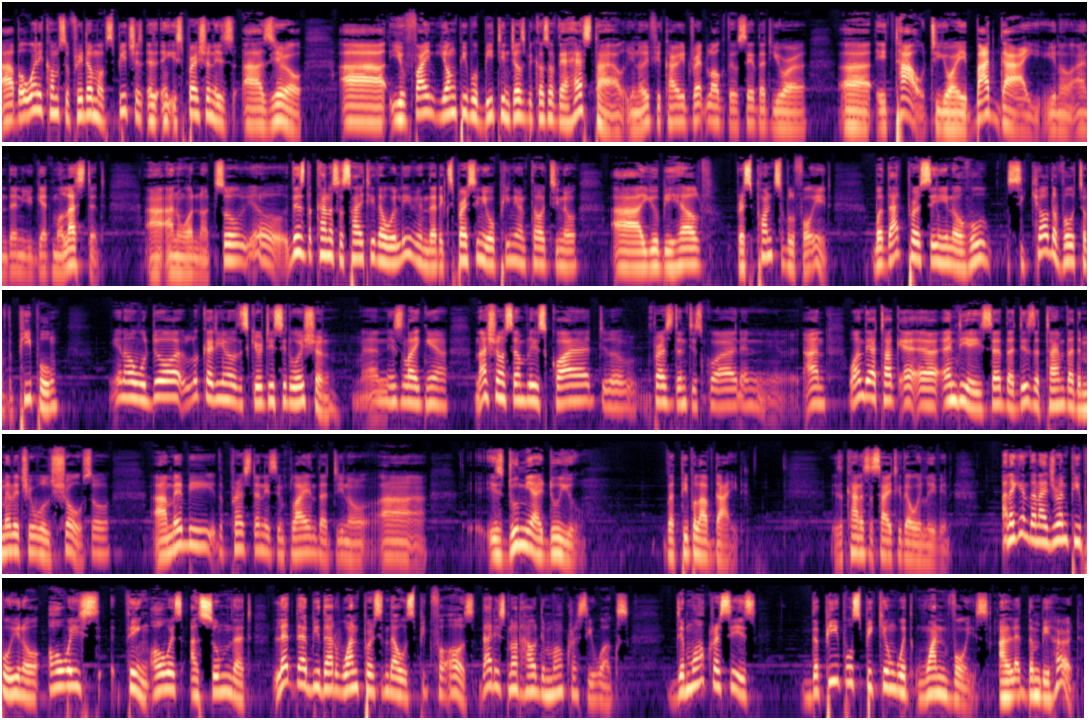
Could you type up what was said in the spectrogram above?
Uh, but when it comes to freedom of speech, uh, expression is uh, zero. Uh, you find young people beaten just because of their hairstyle. You know, if you carry dreadlock, they'll say that you are uh, a tout, you are a bad guy, you know, and then you get molested uh, and whatnot. So, you know, this is the kind of society that we live in that expressing your opinion, thoughts, you know, you'll be held responsible for it. But that person, you know, who secure the votes of the people, you know, will do look at you know the security situation, and it's like yeah, National Assembly is quiet, you know, President is quiet, and and when they attack uh, uh NDA, he said that this is the time that the military will show. So uh, maybe the president is implying that you know uh, is do me I do you, that people have died. It's the kind of society that we live in. And again, the Nigerian people, you know, always think, always assume that let there be that one person that will speak for us. That is not how democracy works. Democracy is the people speaking with one voice and let them be heard.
